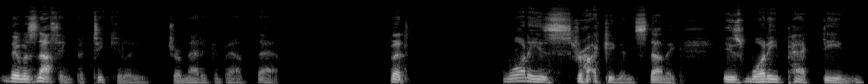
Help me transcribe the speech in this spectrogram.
there was nothing particularly dramatic about that. But what is striking and stunning is what he packed in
